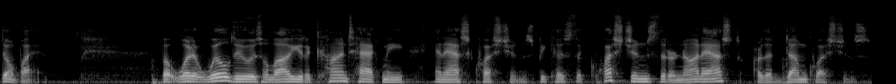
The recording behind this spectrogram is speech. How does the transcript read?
Don't buy it. But what it will do is allow you to contact me and ask questions because the questions that are not asked are the dumb questions.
